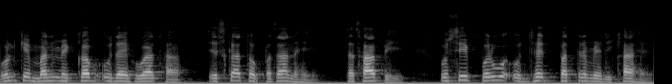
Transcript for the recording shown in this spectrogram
उनके मन में कब उदय हुआ था, इसका तो पता नहीं। तथापि उसी पूर्व उद्धृत पत्र में लिखा है,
